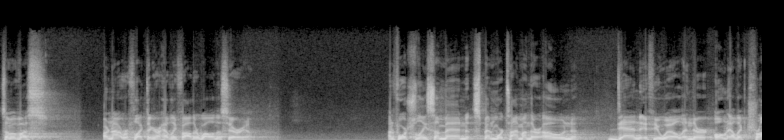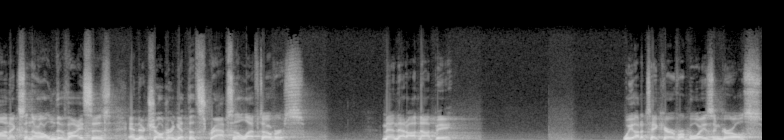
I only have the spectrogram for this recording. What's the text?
Some of us are not reflecting our Heavenly Father well in this area. Unfortunately, some men spend more time on their own den, if you will, and their own electronics and their own devices, and their children get the scraps and the leftovers. Men, that ought not be. We ought to take care of our boys and girls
